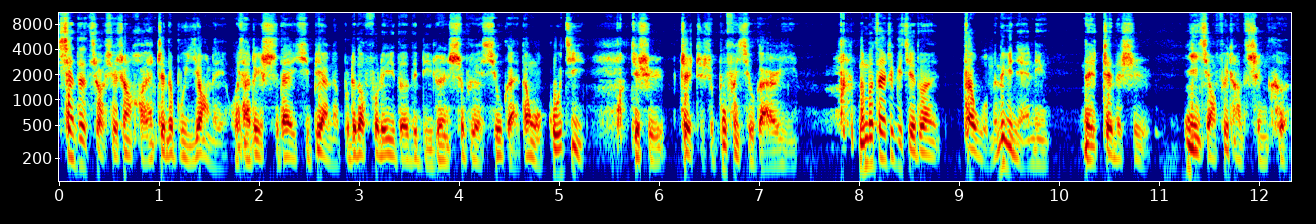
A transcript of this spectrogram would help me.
现在的小学生好像真的不一样嘞，我想这个时代去变了，不知道弗洛伊德的理论是否要修改，但我估计就是这只是部分修改而已。那么在这个阶段，在我们那个年龄，那真的是印象非常的深刻。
